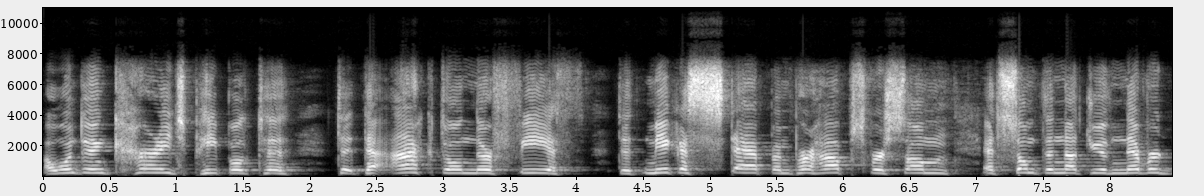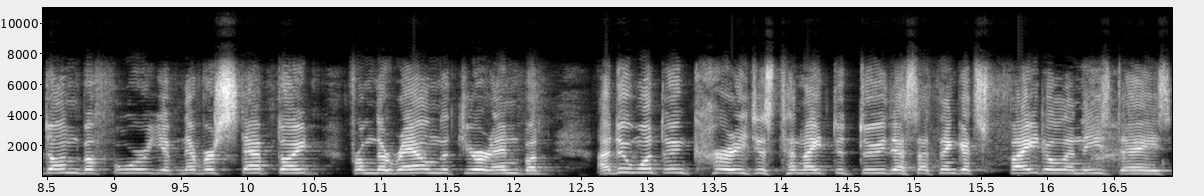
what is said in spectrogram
I want to encourage people to, to, to act on their faith to make a step, and perhaps for some, it's something that you've never done before. You've never stepped out from the realm that you're in. But I do want to encourage us tonight to do this. I think it's vital in these days.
